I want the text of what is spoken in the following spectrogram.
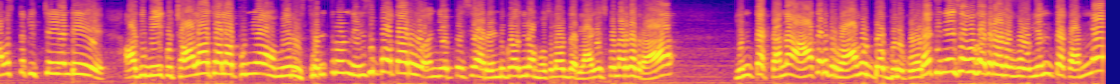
సంస్థకి ఇచ్చేయండి. అది మీకు చాలా చాలా పుణ్యం. మీరు చరిత్రను నిలిచిపోతారు అని చెప్పేసి ఆ రెండు గాజులు ఆ ముసలాడి దగ్గర లాగేసుకున్నారు కదరా. ఇంతకన్నా ఆఖరికి రాముడి డబ్బులు కూడా తినేసావు కదరా నువ్వు. ఇంతకన్నా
